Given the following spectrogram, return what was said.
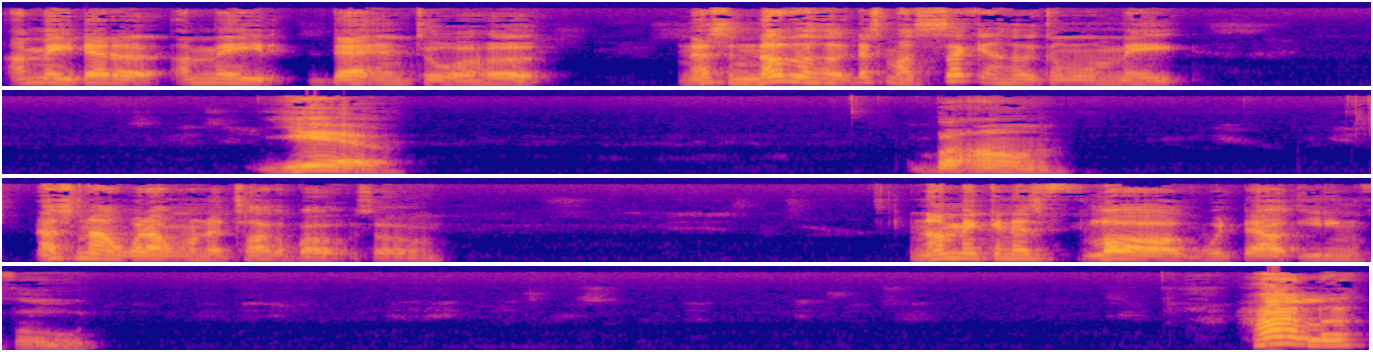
I made that a I made that into a hook. And that's another hook. That's my second hook I'm gonna make. Yeah. But um that's not what I want to talk about, so and I'm making this vlog without eating food. Holla!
